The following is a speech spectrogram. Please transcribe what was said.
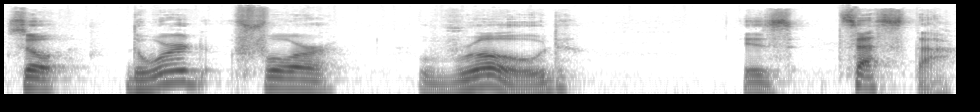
So the word for road is cesta.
